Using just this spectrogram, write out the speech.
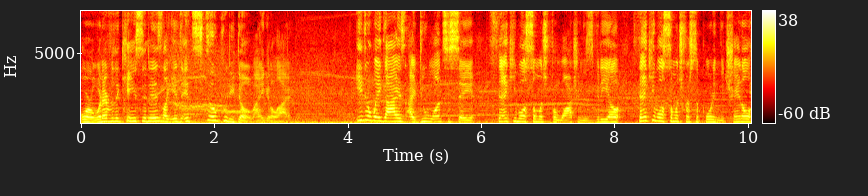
or whatever the case it is. Like, it, it's still pretty dope, I ain't gonna lie. Either way, guys, I do want to say thank you all so much for watching this video. Thank you all so much for supporting the channel.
